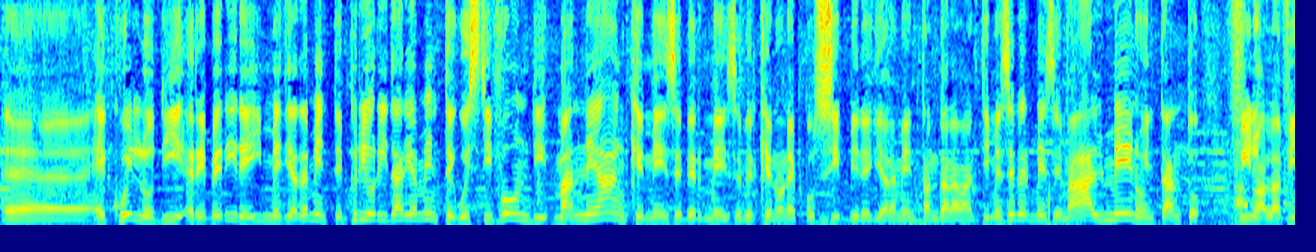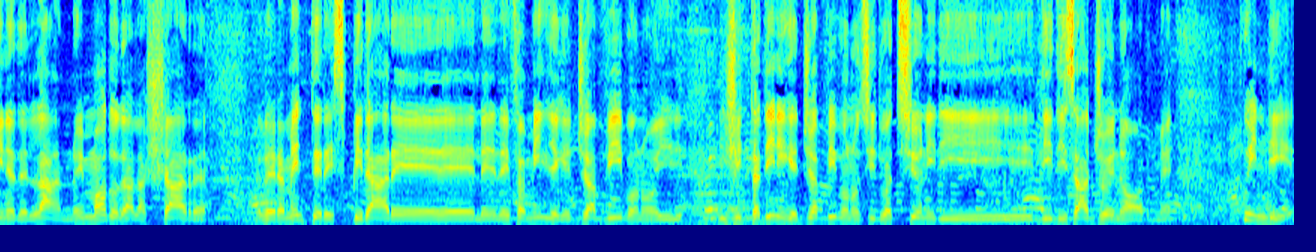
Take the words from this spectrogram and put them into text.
eh, è quello di reperire immediatamente, prioritariamente questi fondi, ma neanche mese per mese, perché non è possibile chiaramente andare avanti mese per mese, ma almeno intanto fino alla fine dell'anno, in modo da lasciare veramente respirare le, le famiglie che già vivono, i, i, cittadini che già vivono situazioni di, di disagio enorme. Quindi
